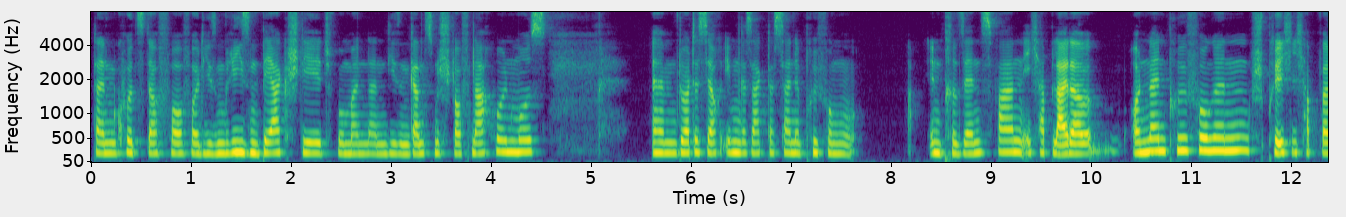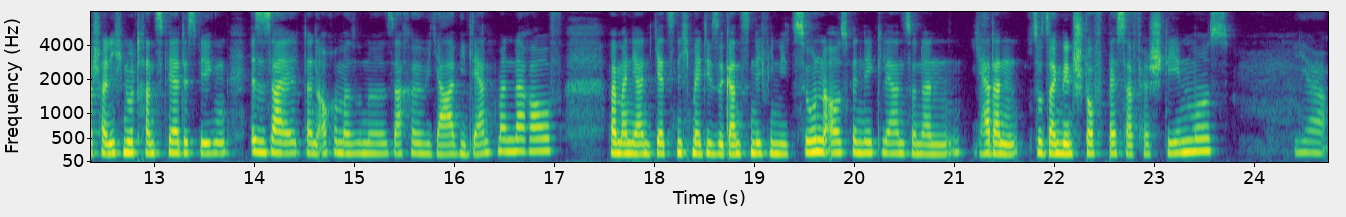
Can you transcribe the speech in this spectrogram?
dann kurz davor vor diesem Riesenberg steht, wo man dann diesen ganzen Stoff nachholen muss. Ähm, du hattest ja auch eben gesagt, dass deine Prüfung in Präsenz fahren. Ich habe leider Online-Prüfungen, sprich, ich habe wahrscheinlich nur Transfer, deswegen ist es halt dann auch immer so eine Sache, ja, wie lernt man darauf? Weil man ja jetzt nicht mehr diese ganzen Definitionen auswendig lernt, sondern ja dann sozusagen den Stoff besser verstehen muss. Ja.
